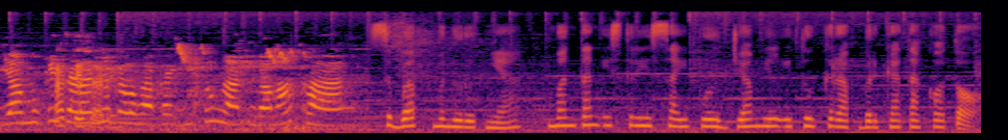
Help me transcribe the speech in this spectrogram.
Ya mungkin caranya kalau nggak kayak gitu nggak nggak makan. Sebab menurutnya mantan istri Saiful Jamil itu kerap berkata kotor.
